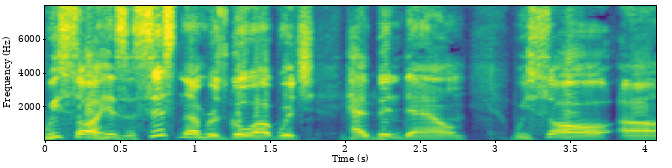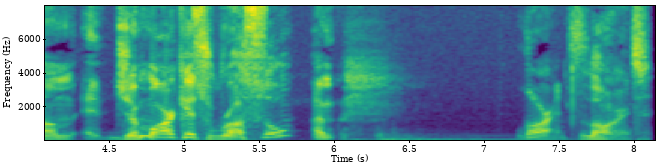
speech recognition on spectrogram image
We saw his assist numbers go up, which had been down. We saw um, Jamarcus Russell, um, Lawrence. Lawrence.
